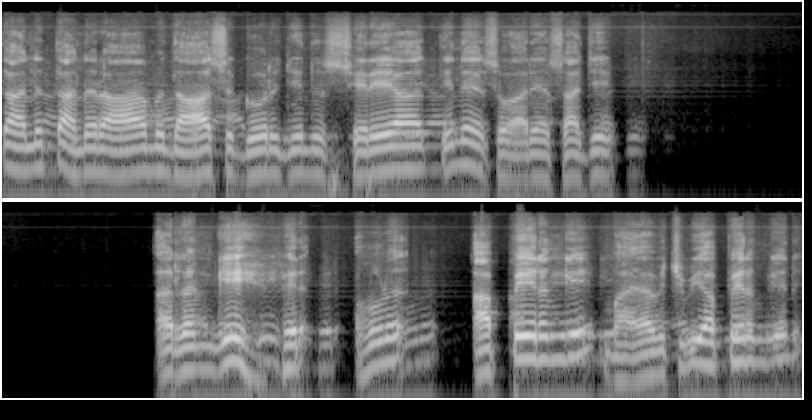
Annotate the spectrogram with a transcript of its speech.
ਧੰਨ ਧੰਨ ਰਾਮਦਾਸ ਗੁਰ ਜਿਨ ਸਿਰਿਆ ਤਿਨੇ ਸਵਾਰਿਆ ਸਾਜੇ। ਰੰਗੇ ਫਿਰ ਹੁਣ ਆਪੇ ਰੰਗੇ, ਮਾਇਆ ਵਿੱਚ ਵੀ ਆਪੇ ਰੰਗੇ ਨੇ,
